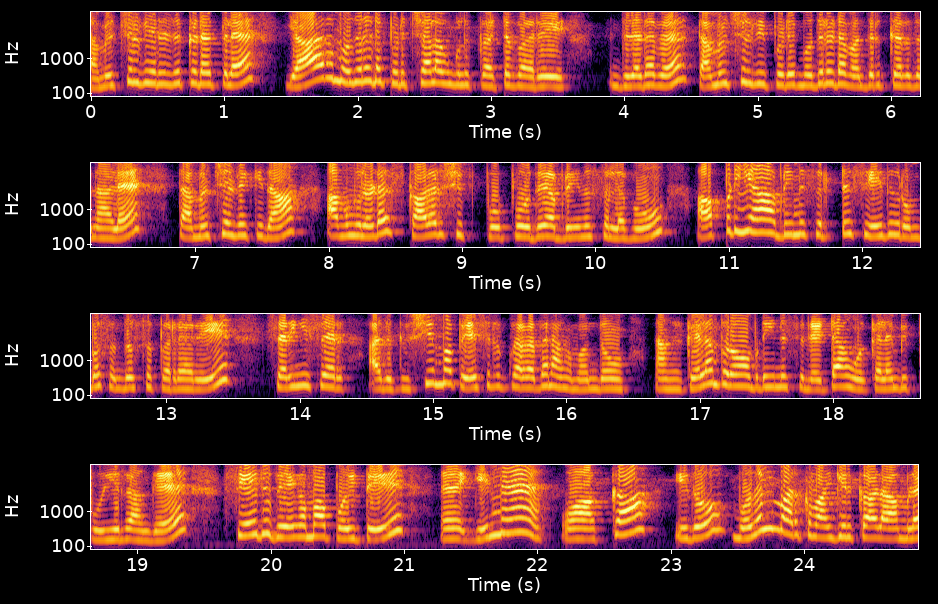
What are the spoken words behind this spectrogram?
தமிழ்ச்செல்வி இருக்கிற இடத்துல யார் முதலிடம் பிடிச்சாலும் அவங்களுக்கு கட்டுவாரு இந்த தடவை தமிழ்ச்செல்வி இப்படி முதலிடம் வந்திருக்கிறதுனால தமிழ்ச்செல்விக்கு தான் அவங்களோட ஸ்காலர்ஷிப் போகுது அப்படின்னு சொல்லவும் அப்படியா? அப்படின்னு சொல்லிட்டு சேது ரொம்ப சந்தோஷப்படுறாரு. சரிங்க சார் அதுக்கு விஷயமா பேசுறதுக்காக தான் நாங்கள் வந்தோம். நாங்கள் கிளம்புறோம் அப்படின்னு சொல்லிட்டு அவங்க கிளம்பி போயிடுறாங்க. சேது வேகமாக போயிட்டு என்ன? உன் அக்கா ஏதோ முதல் மார்க் வாங்கியிருக்காளாம்ல?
